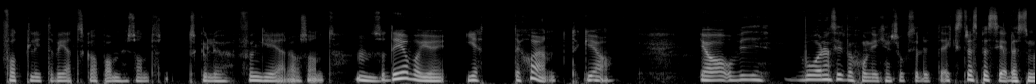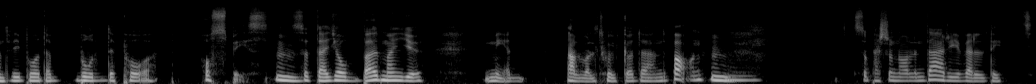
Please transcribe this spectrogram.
fått lite vetskap om hur sånt skulle fungera och sånt. Mm. Så det var ju jätteskönt tycker jag. Ja, och vi, vår situation är kanske också lite extra speciell eftersom att vi båda bodde på hospice. Mm. Så där jobbar man ju med allvarligt sjuka och döende barn. Mm. Så personalen där är ju väldigt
